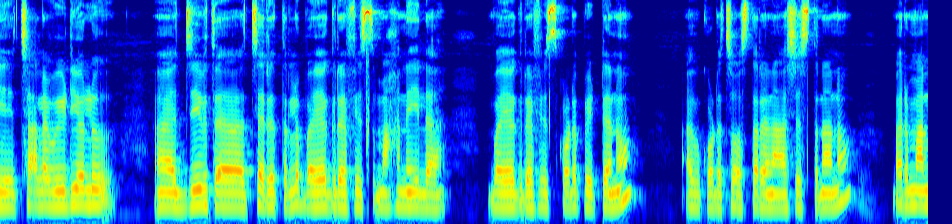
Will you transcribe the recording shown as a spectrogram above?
ఈ చాలా వీడియోలు జీవిత చరిత్రలు బయోగ్రఫీస్ మహనీయుల బయోగ్రఫీస్ కూడా పెట్టాను. అవి కూడా చూస్తారని ఆశిస్తున్నాను. మరి మన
